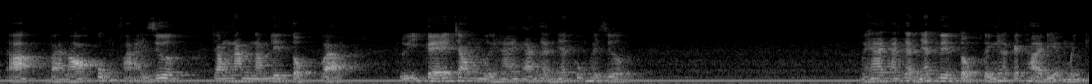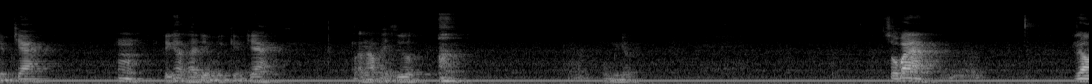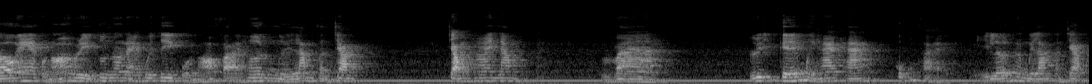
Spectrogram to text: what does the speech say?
Đó và nó cũng phải dương trong 5 năm liên tục và lũy kế trong 12 tháng gần nhất cũng phải dương. 12 tháng gần nhất liên tục tính là cái thời điểm mình kiểm tra. Ừ, tính là thời điểm mình kiểm tra là nó phải dương. Mình số 3 ROE của nó return on equity của nó phải hơn 15% trong 2 năm. Và lũy kế 12 tháng cũng phải lớn hơn 15%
